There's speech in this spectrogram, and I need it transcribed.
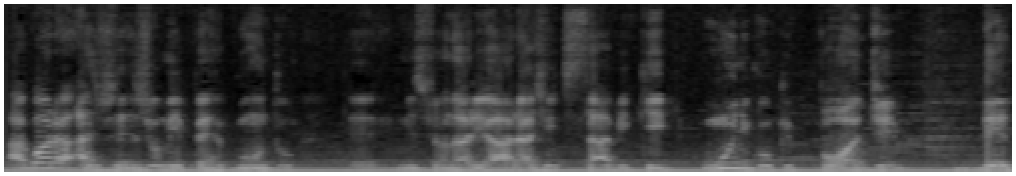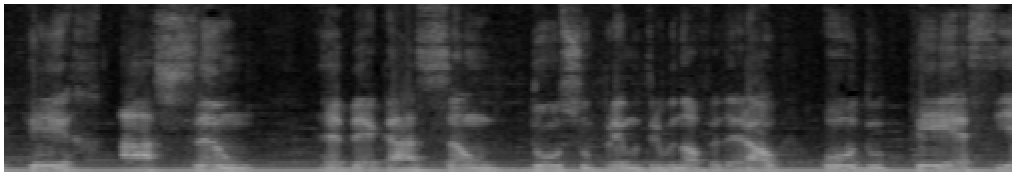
Agora, às vezes eu me pergunto, é, missionariara, a gente sabe que o único que pode deter a ação, Rebeca, a ação do Supremo Tribunal Federal ou do TSE,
